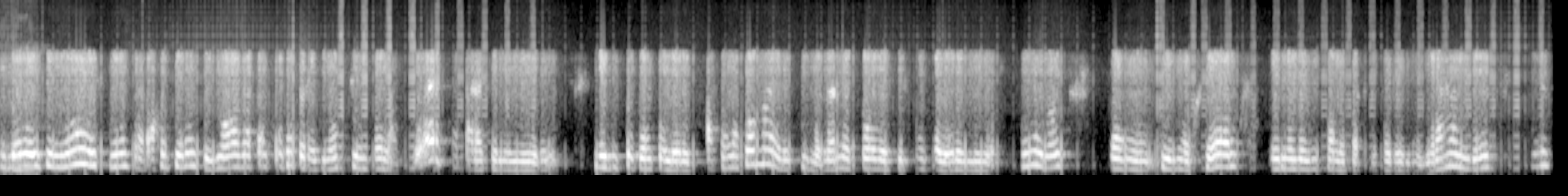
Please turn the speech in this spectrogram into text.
Y luego dicen, no, es que el trabajo quieren que yo haga tal cosa, pero no siento la fuerza para que me miren le visto con colores, hasta la forma de vestir, ¿verdad? No puedo decir con colores muy oscuros, con si es mujer, eh, no le gustan los accesorios muy grandes. Entonces,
